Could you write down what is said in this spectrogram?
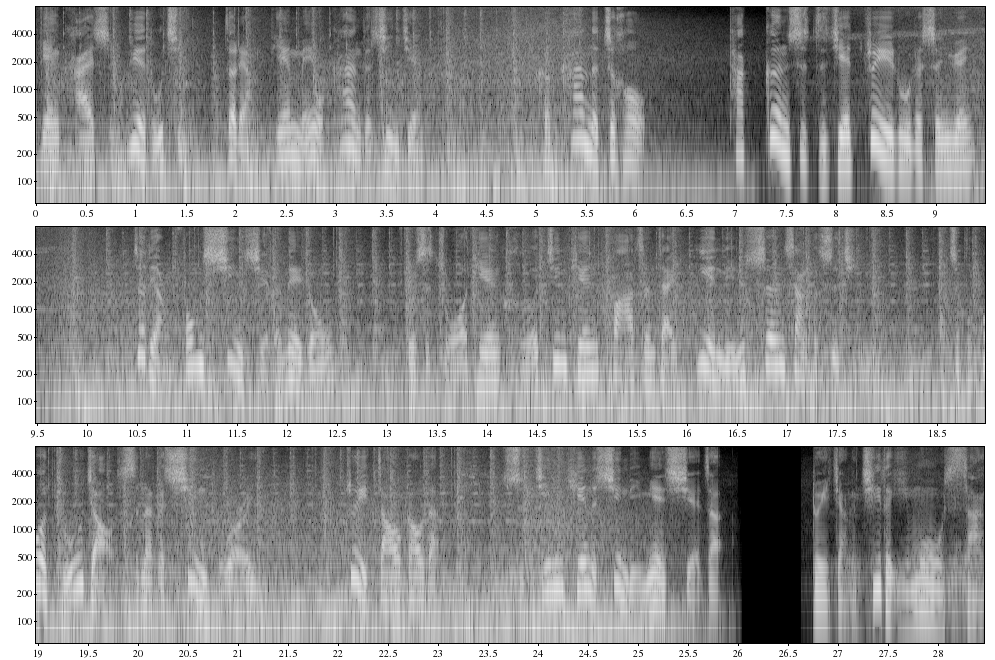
边开始阅读起这两天没有看的信件。可看了之后，他更是直接坠入了深渊。这两封信写的内容。就是昨天和今天发生在叶宁身上的事情，只不过主角是那个信徒而已。最糟糕的是，今天的信里面写着：对讲机的一幕闪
